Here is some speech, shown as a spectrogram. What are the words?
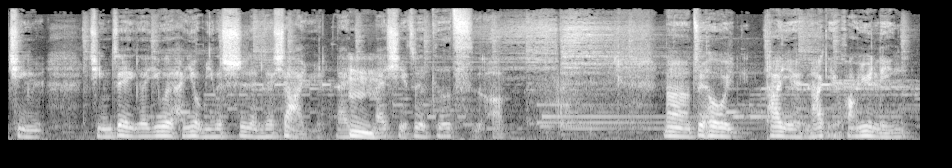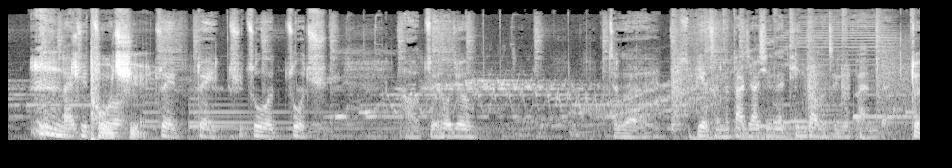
请请这个一位很有名的诗人叫夏雨来、嗯。来写这个歌词啊。那最后他也拿给黄韵玲 来去做谱曲。对对，去做作曲，啊，最后就这个变成了大家现在听到的这个版本。对，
